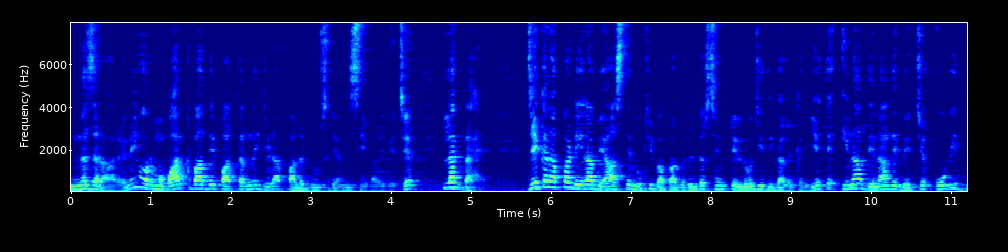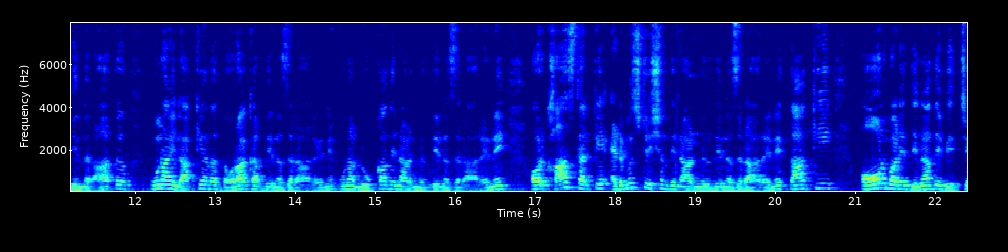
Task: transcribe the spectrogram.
ਨਜ਼ਰ ਆ ਰਹੇ ਨੇ ਔਰ ਮੁਬਾਰਕਬਾਦ ਦੇ ਪਾਤਰ ਨੇ ਜਿਹੜਾ ਪਲ ਦੂਸਰਿਆਂ ਦੀ ਸੇਵਾ ਦੇ ਵਿੱਚ ਲੱਗਦਾ ਹੈ। ਜੇਕਰ ਆਪਾਂ ਡੇਰਾ ਬਿਆਸ ਦੇ ਮੁਖੀ ਬਾਬਾ ਗੁਰਿੰਦਰ ਸਿੰਘ ਢਿੱਲੋਂ ਜੀ ਦੀ ਗੱਲ ਕਰੀਏ, ਤੇ ਇਹਨਾਂ ਦਿਨਾਂ ਦੇ ਵਿੱਚ ਉਹ ਵੀ ਦਿਨ ਰਾਤ ਉਹਨਾਂ ਇਲਾਕਿਆਂ ਦਾ ਦੌਰਾ ਕਰਦੇ ਨਜ਼ਰ ਆ ਰਹੇ ਨੇ ਉਹਨਾਂ ਲੋਕਾਂ ਦੇ ਨਾਲ ਮਿਲਦੇ ਨਜ਼ਰ ਆ ਰਹੇ ਨੇ ਔਰ ਖਾਸ ਕਰਕੇ ਐਡਮਿਨਿਸਟ੍ਰੇਸ਼ਨ ਦੇ ਨਾਲ ਮਿਲਦੇ ਨਜ਼ਰ ਆ ਰਹੇ ਨੇ ਤਾਂ ਕਿ ਆਉਣ ਵਾਲੇ ਦਿਨਾਂ ਦੇ ਵਿੱਚ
